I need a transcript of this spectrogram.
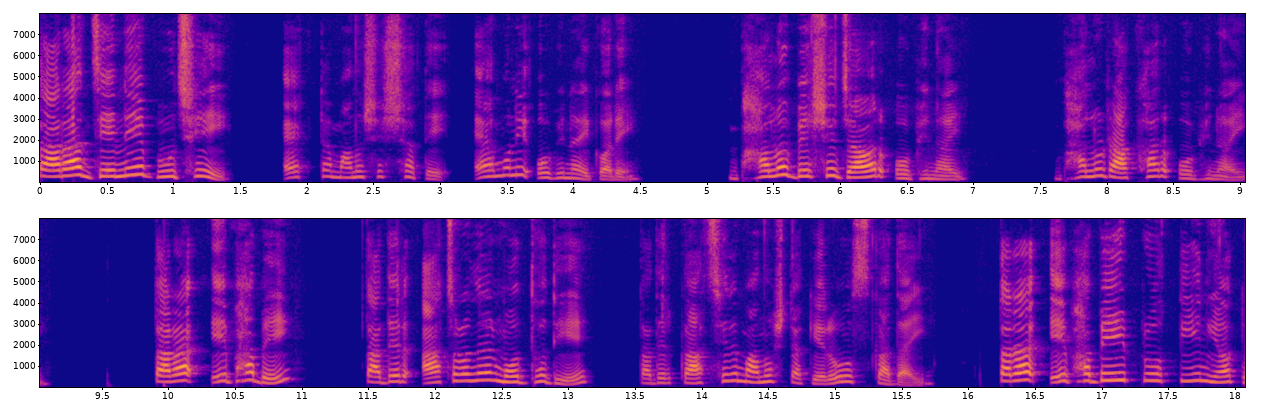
তারা জেনে বুঝেই একটা মানুষের সাথে এমনই অভিনয় করে। ভালোবেসে যাওয়ার অভিনয়, ভালো রাখার অভিনয়। তারা এভাবেই তাদের আচরণের মধ্য দিয়ে তাদের কাছের মানুষটাকে রোজ কাদায় তারা এভাবেই প্রতিনিয়ত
